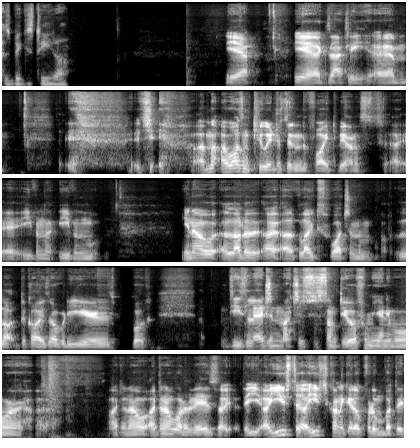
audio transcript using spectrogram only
as big as Tito. Yeah, yeah, exactly. Um, it's, I'm not, I wasn't too interested in the fight to be honest. Uh, even even you know a lot of I, I've liked watching them, a lot the guys over the years, but these legend matches just don't do it for me anymore. Uh, I don't know. I don't know what it is. I, they, I used to I used to kind of get up for them, but they,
